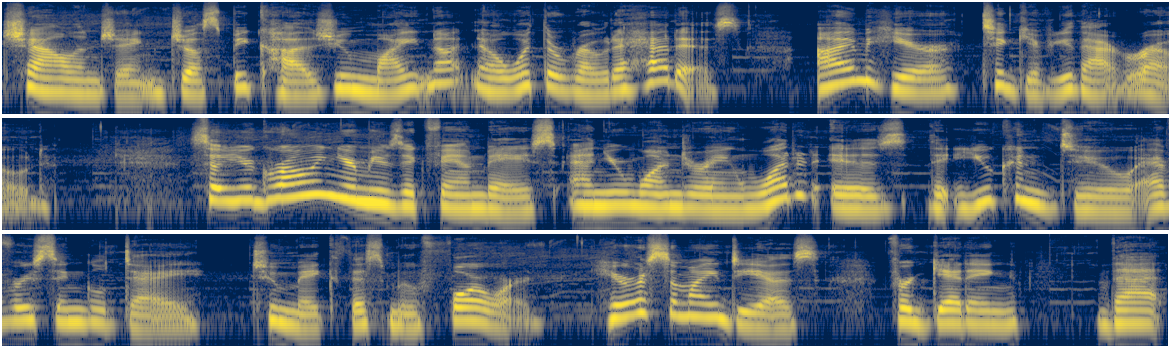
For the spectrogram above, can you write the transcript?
challenging just because you might not know what the road ahead is. I'm here to give you that road. So, you're growing your music fan base and you're wondering what it is that you can do every single day to make this move forward. Here are some ideas for getting that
